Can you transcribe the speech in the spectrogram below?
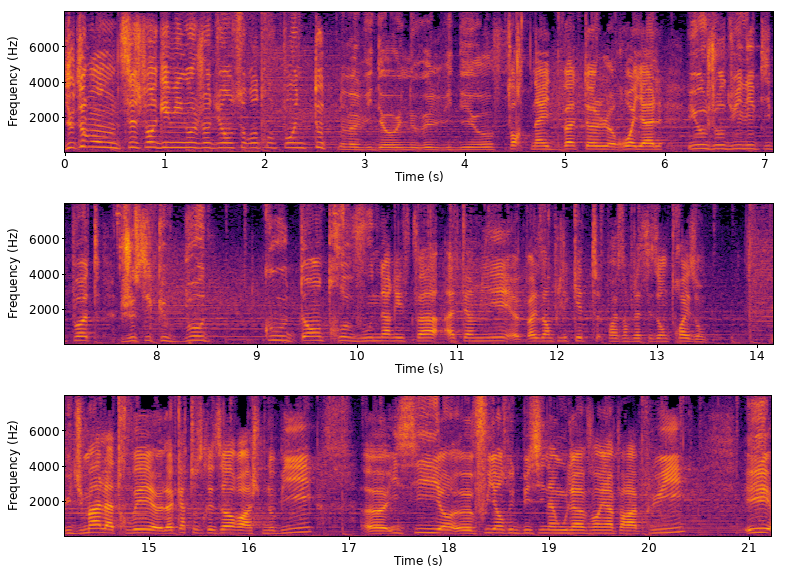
Yo tout le monde, c'est Sport Gaming, aujourd'hui on se retrouve pour une toute nouvelle vidéo, une nouvelle vidéo Fortnite Battle Royale. Et aujourd'hui les petits potes, je sais que beaucoup d'entre vous n'arrivent pas à terminer euh, Par exemple les quêtes, par exemple la saison 3 ils ont eu du mal à trouver euh, la carte au trésor à Shinobi. Euh, Ici fouiller entre une piscine, un moulin à vent et un parapluie. Et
